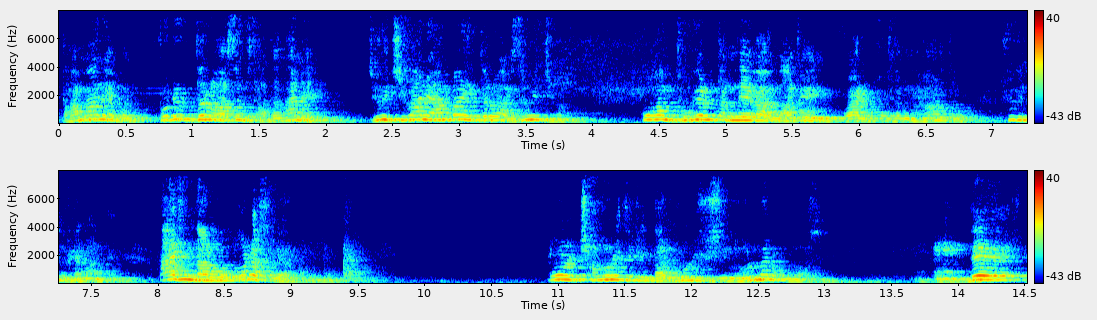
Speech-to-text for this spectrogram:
담 안에 그 불이 들어갔습니다. 사단 안에 지금 집 안에 한 방이 들어가 있습니다. 지금 그거 두 개를 딱 내가 나중에 구할 포상 하나도 주기도 해놨는데 아직 오라 소리 할 겁니다. 오늘 창원애들이 날 불러주시면 얼마나 고맙습니다. 내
